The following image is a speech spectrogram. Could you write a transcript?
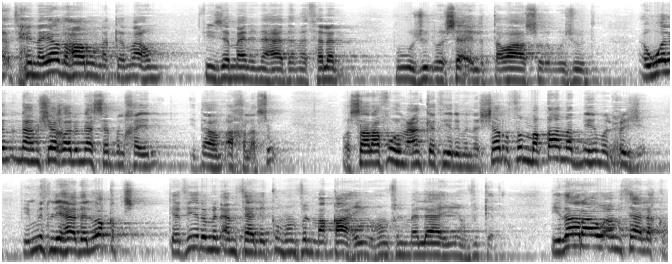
حين يظهرون كما هم في زماننا هذا مثلا بوجود وسائل التواصل بوجود اولا إنهم شغلوا الناس بالخير إذا هم أخلصوا وصرفوهم عن كثير من الشر ثم قامت بهم الحجة. في مثل هذا الوقت كثير من أمثالكم هم في المقاهي وهم في الملاهي وهم في كذا. إذا رأوا أمثالكم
